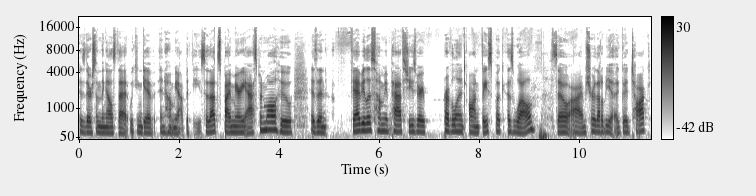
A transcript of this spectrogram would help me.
is there something else that we can give in homeopathy? So that's by Mary Aspinwall, who is a fabulous homeopath. She's very prevalent on Facebook as well. So I'm sure that'll be a good talk.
